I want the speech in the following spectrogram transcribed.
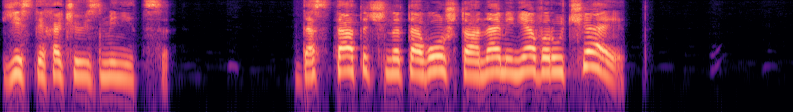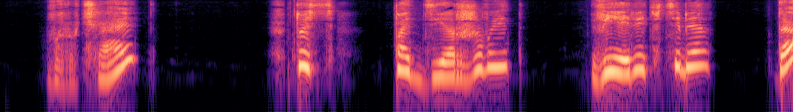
если хочу измениться. Достаточно того, что она меня выручает. Выручает? То есть поддерживает, верит в тебя, да?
